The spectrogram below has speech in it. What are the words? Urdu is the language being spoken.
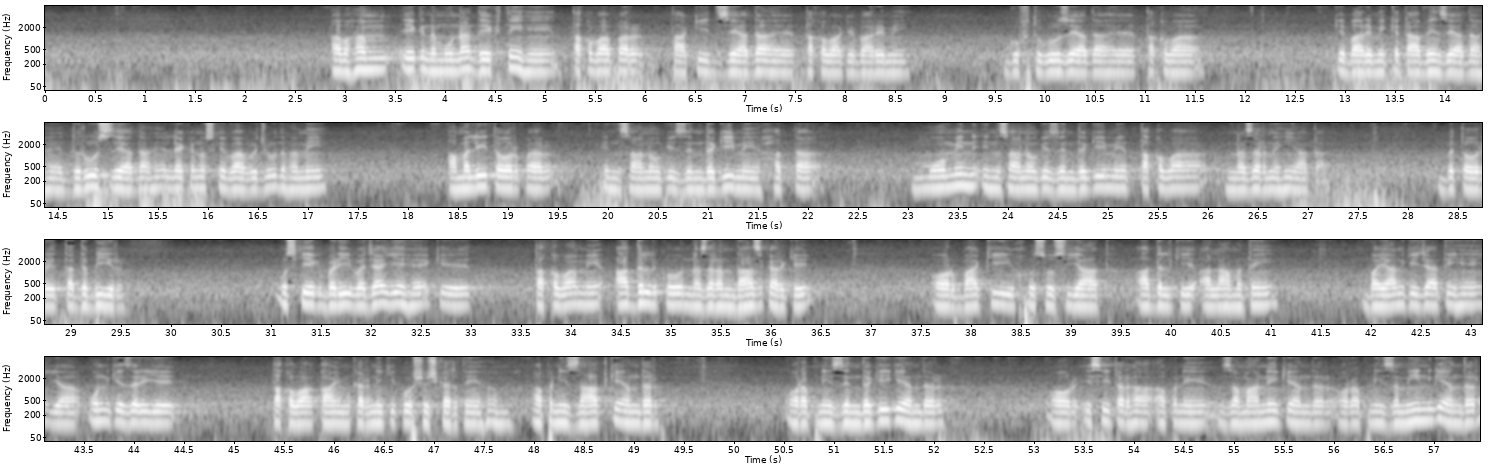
اب ہم ایک نمونہ دیکھتے ہیں تقوی پر تاکید زیادہ ہے تقوی کے بارے میں۔ گفتگو زیادہ ہے، تقوی کے بارے میں کتابیں زیادہ ہیں، دروس زیادہ ہیں، لیکن اس کے باوجود ہمیں عملی طور پر انسانوں کی زندگی میں، حتیٰ مومن انسانوں کی زندگی میں تقوی نظر نہیں آتا، بطور تدبیر۔ اس کی ایک بڑی وجہ یہ ہے کہ تقوی میں عدل کو نظر انداز کر کے اور باقی خصوصیات عدل کی علامتیں بیان کی جاتی ہیں یا ان کے ذریعے تقوی قائم کرنے کی کوشش کرتے ہیں ہم اپنی ذات کے اندر اور اپنی زندگی کے اندر اور اسی طرح اپنے زمانے کے اندر اور اپنی زمین کے اندر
